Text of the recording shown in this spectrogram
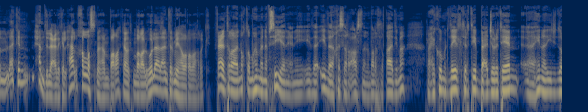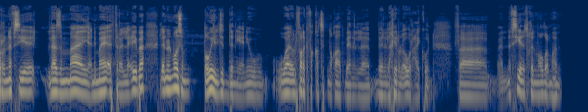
لكن الحمد لله على كل حال خلصت من المباراة كانت المباراة الأولى الآن ترميها ورا ظهرك. فعلا ترى نقطة مهمة نفسيا يعني إذا إذا خسر أرسنال المباراة القادمة راح يكون متذيل الترتيب بعد جولتين. آه، هنا يجي دور النفسي لازم ما يعني ما يأثر على اللعيبة لأنه الموسم طويل جدا يعني والفرق فقط ست نقاط بين بين الأخير والأول حيكون. فنفسيا يدخل الموضوع مهم.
